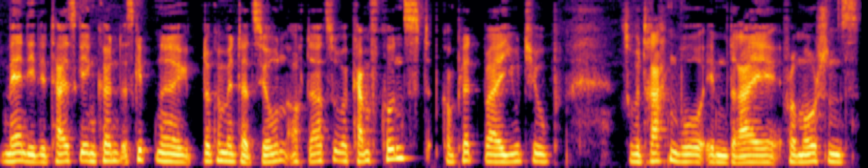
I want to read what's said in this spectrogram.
mehr in die Details gehen könnt, es gibt eine Dokumentation auch dazu über Kampfkunst, komplett bei YouTube zu betrachten, wo eben drei Promotions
